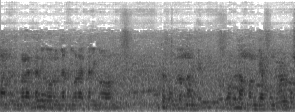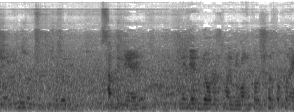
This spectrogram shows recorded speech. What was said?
মানুষ আপনি যে নিজের জোরসময় জীবনকে উৎসর্গ করে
